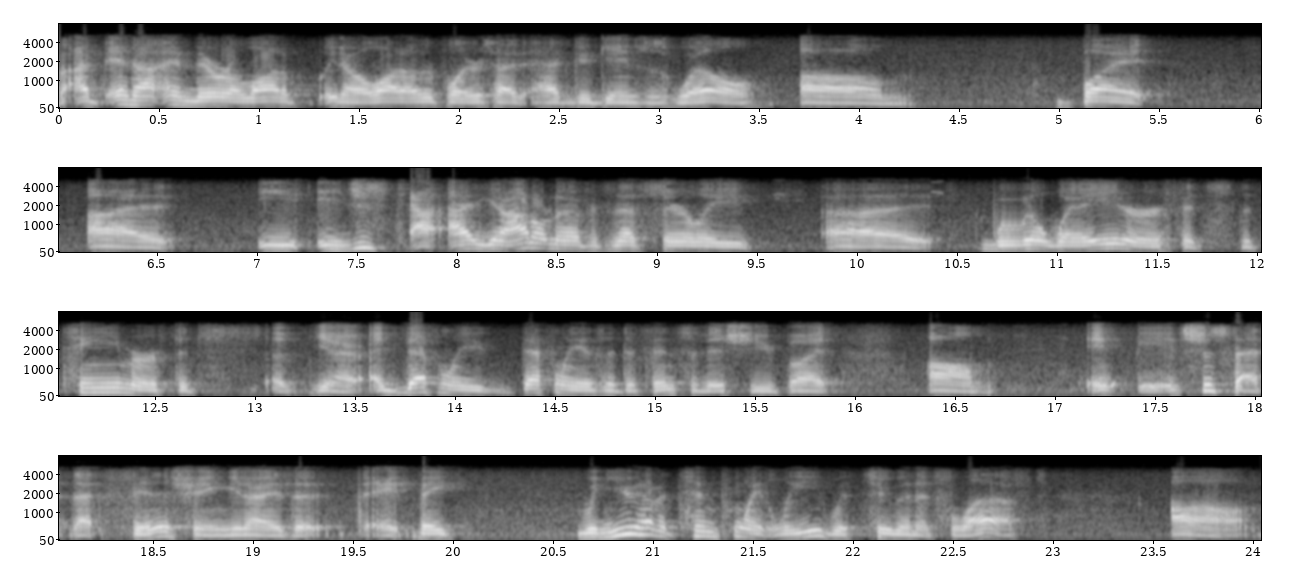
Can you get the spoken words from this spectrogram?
I, and I, and there were a lot of you know a lot of other players had had good games as well. Um, but uh, he, he just I, I you know I don't know if it's necessarily uh, Will Wade or if it's the team or if it's uh, you know it definitely definitely is a defensive issue, but um, it, it's just that that finishing. You know that they, they when you have a ten point lead with two minutes left, um,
